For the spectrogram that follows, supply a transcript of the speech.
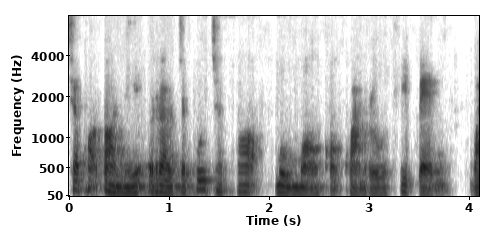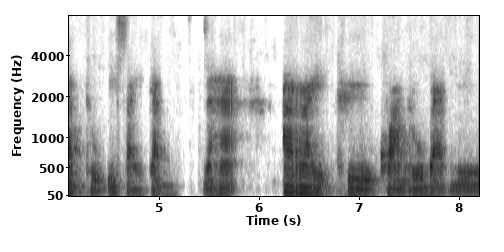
เฉพาะตอนนี้เราจะพูดเฉพาะมุมมองของความรู้ที่เป็นวัตถุวิสัยกันนะฮะอะไรคือความรู้แบบนี้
